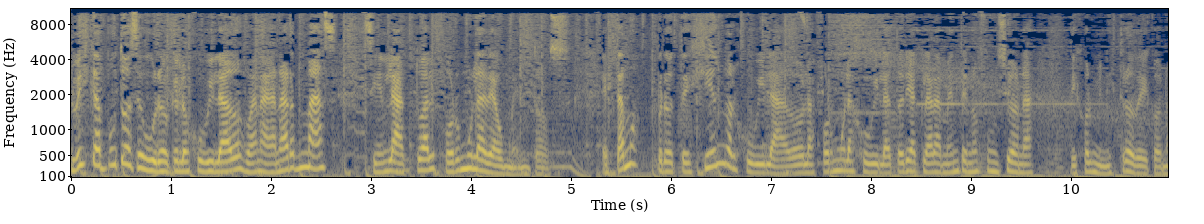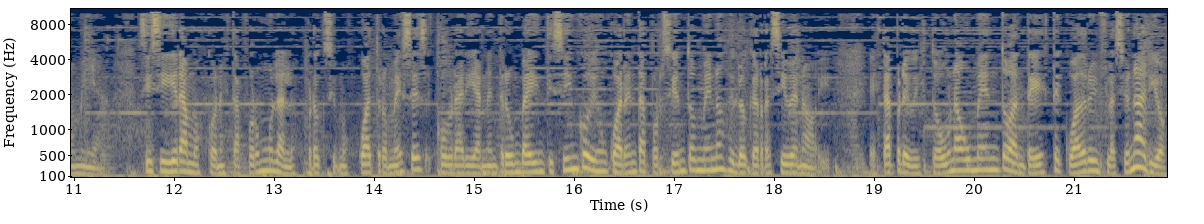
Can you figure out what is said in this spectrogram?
Luis Caputo aseguró que los jubilados van a ganar más sin la actual fórmula de aumentos. Estamos protegiendo al jubilado. La fórmula jubilatoria claramente no funciona, dijo el ministro de Economía. Si siguiéramos con esta fórmula en los próximos cuatro meses, cobrarían entre un 25 y un 40% menos de lo que reciben hoy. Está previsto un aumento ante este cuadro inflacionario,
